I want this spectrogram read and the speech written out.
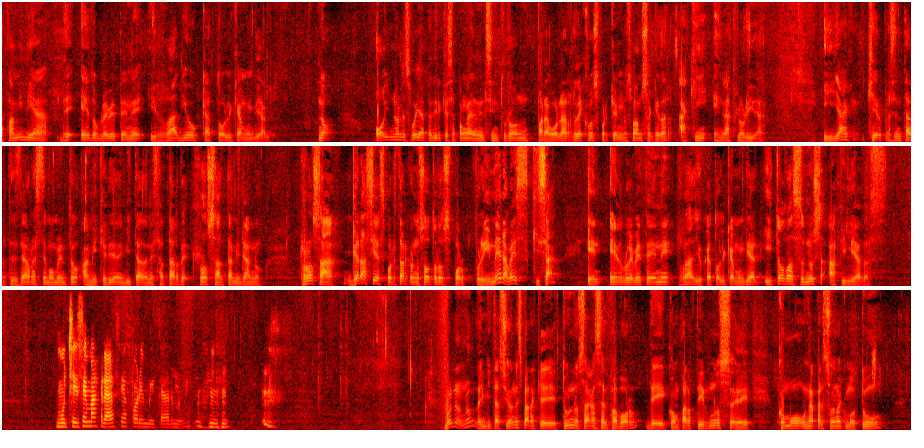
familia de EWTN y Radio Católica Mundial. No, hoy no les voy a pedir que se pongan en el cinturón para volar lejos porque nos vamos a quedar aquí en la Florida. Y ya quiero presentar desde ahora este momento a mi querida invitada en esta tarde, Rosa Altamirano. Rosa, gracias por estar con nosotros por primera vez, quizá, en EWTN Radio Católica Mundial y todas sus afiliadas. Muchísimas gracias por invitarme. Bueno, no, la invitación es para que tú nos hagas el favor de compartirnos eh, cómo una persona como tú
